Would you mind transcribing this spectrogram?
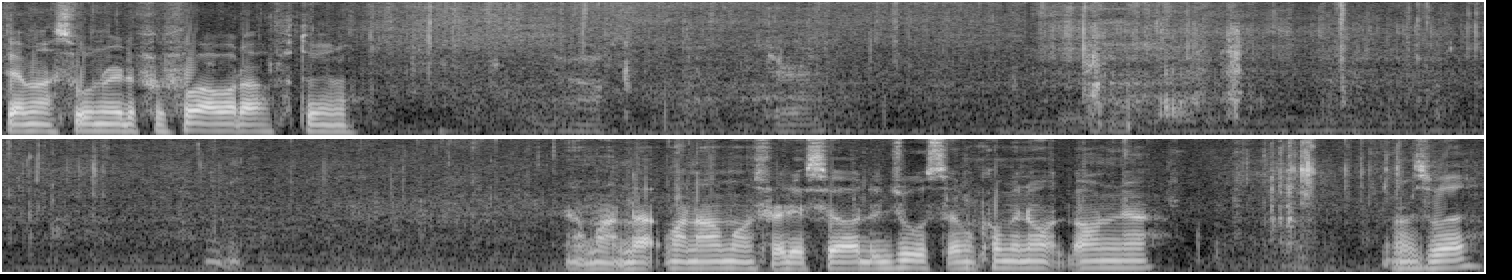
Them are soon ready for forward after you know. Turn. Yeah man, that one almost ready. See all the juice I'm coming out down there as well.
